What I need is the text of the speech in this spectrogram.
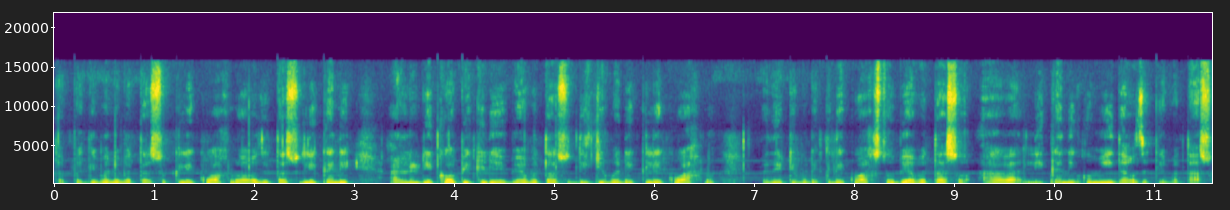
ته په دې باندې به تاسو کلیک واخلو هغه ځای تاسو لیکنې الریډي کاپي کړي بیا به تاسو دې ټي باندې کلیک واخلو په دې ټي باندې کلیک واخستو بیا به تاسو هغه لیکنې کومې دغه ځای کې به تاسو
